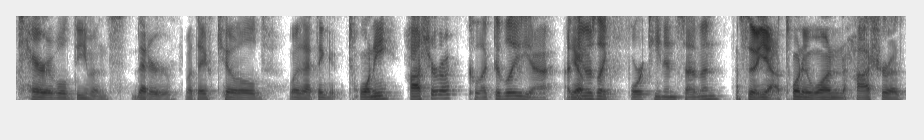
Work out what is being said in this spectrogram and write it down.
terrible demons that are what they've killed. What I think twenty Hashira. Collectively, yeah. I think it was like 14 and 7. So yeah, twenty one Hashira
